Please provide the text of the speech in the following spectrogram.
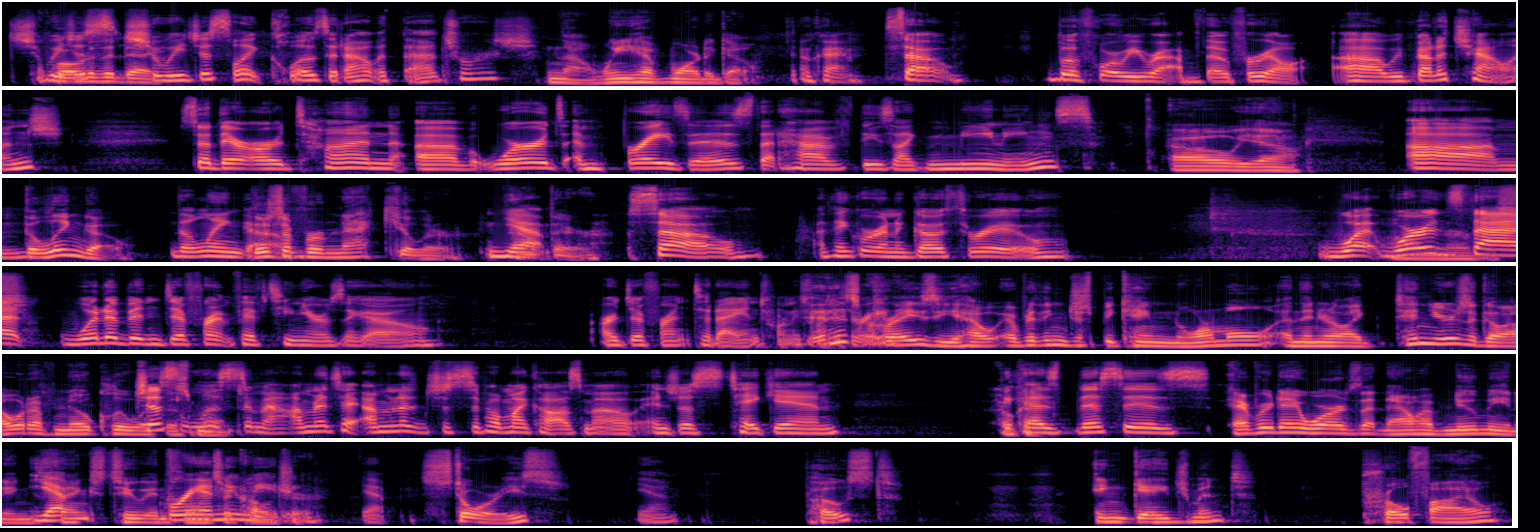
Should we just should we just like close it out with that, George? No, we have more to go. Okay. So before we wrap, though, for real, uh, we've got a challenge. So there are a ton of words and phrases that have these like meanings. Oh yeah. Um, the lingo. The lingo. There's a vernacular Yeah. out there. So I think we're going to go through what words nervous. that would have been different 15 years ago are different today in It 2023. is crazy how everything just became normal, and then you're like, ten years ago, I would have no clue what Just this list meant. them out. I'm gonna take. I'm gonna just sip on my Cosmo and just take in because this is Everyday words that now have new meaning yep, thanks to influencer culture. meeting. Yep. Stories, Yeah. post, engagement, profile,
